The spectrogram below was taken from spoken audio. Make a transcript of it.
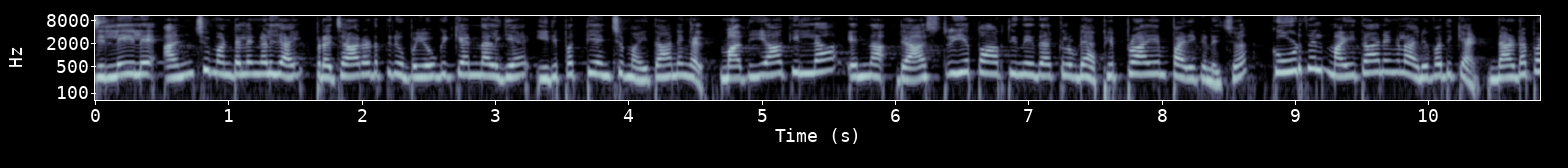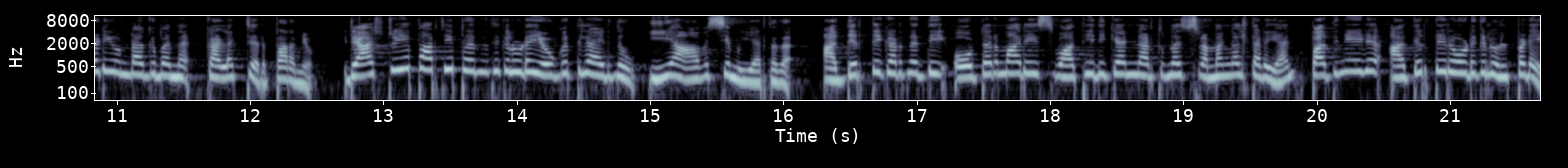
ജില്ലയിലെ അഞ്ചു മണ്ഡലങ്ങളിലായി പ്രചാരണത്തിന് ഉപയോഗിക്കാൻ നൽകിയ ഇരുപത്തിയഞ്ച് മൈതാനങ്ങൾ മതിയാകില്ല എന്ന രാഷ്ട്രീയ പാർട്ടി നേതാക്കളുടെ അഭിപ്രായം പരിഗണിച്ച് കൂടുതൽ മൈതാനങ്ങൾ അനുവദിക്കാൻ നടപടിയുണ്ടാകുമെന്ന് കളക്ടർ പറഞ്ഞു. രാഷ്ട്രീയ പാർട്ടി പ്രതിനിധികളുടെ യോഗത്തിലായിരുന്നു ഈ ആവശ്യം ഉയർന്നത്. അതിർത്തി കടന്നെത്തി വോട്ടർമാരെ സ്വാധീനിക്കാൻ നടത്തുന്ന ശ്രമങ്ങൾ തടയാൻ പതിനേഴ് അതിർത്തി റോഡുകൾ ഉൾപ്പെടെ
